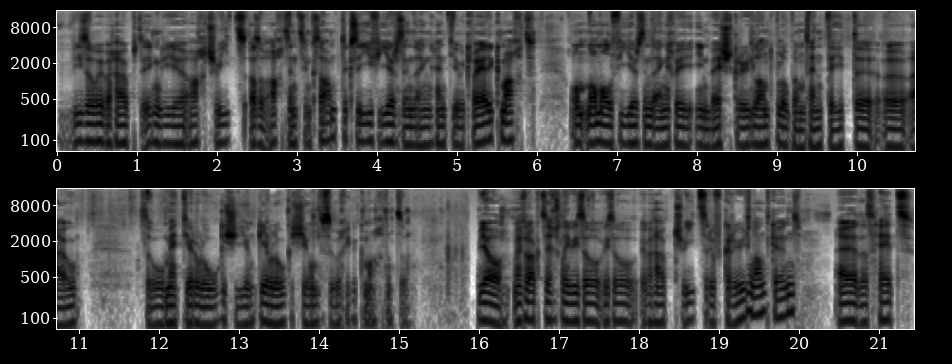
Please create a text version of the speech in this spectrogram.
wieso überhaupt irgendwie acht Schweiz, also acht sind es im Gesamten gewesen, vier sind eigentlich, haben die Überquerung gemacht und nochmal vier sind eigentlich wie in Westgrönland geblieben und haben dort äh, auch so meteorologische und geologische Untersuchungen gemacht und so. Ja, man fragt sich ein bisschen, wieso, wieso überhaupt die Schweizer auf Grönland gehen. Äh, das hat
